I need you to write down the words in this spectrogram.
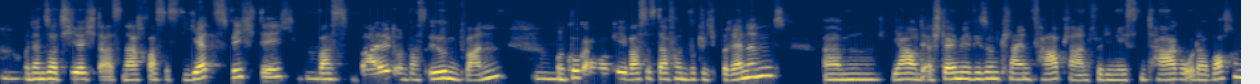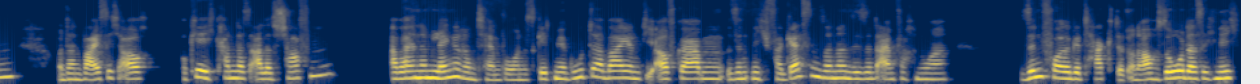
Mhm. Und dann sortiere ich das nach, was ist jetzt wichtig, mhm. was bald und was irgendwann. Mhm. Und gucke auch, okay, was ist davon wirklich brennend, ähm, ja, und erstelle mir wie so einen kleinen Fahrplan für die nächsten Tage oder Wochen. Und dann weiß ich auch, okay, ich kann das alles schaffen, aber in einem längeren Tempo. Und es geht mir gut dabei und die Aufgaben sind nicht vergessen, sondern sie sind einfach nur sinnvoll getaktet. Und auch so, dass ich nicht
